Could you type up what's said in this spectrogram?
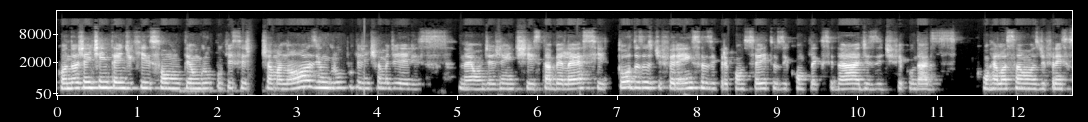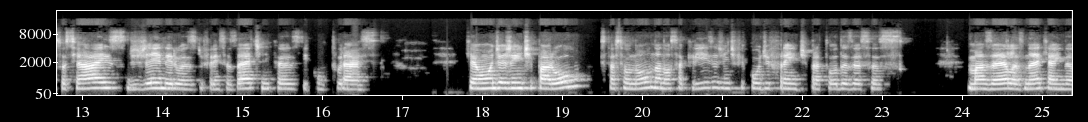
Quando a gente entende que somos, tem um grupo que se chama nós e um grupo que a gente chama de eles, né, onde a gente estabelece todas as diferenças e preconceitos e complexidades e dificuldades com relação às diferenças sociais, de gênero, as diferenças étnicas e culturais, que é onde a gente parou, estacionou na nossa crise, a gente ficou de frente para todas essas mazelas, né, que ainda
